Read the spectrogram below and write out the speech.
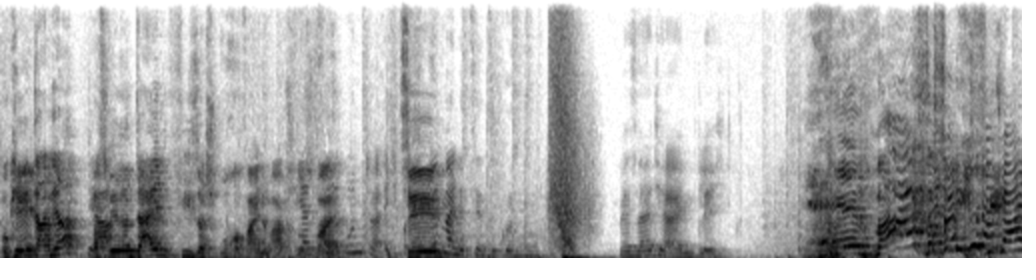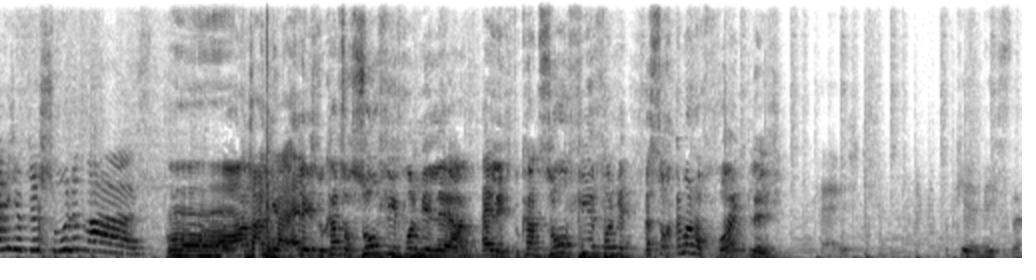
Okay, Danja, Ja. was wäre dein fieser Spruch auf einem Ja, Abschlussball? zähl runter. Ich, ich Zehn. will meine 10 Sekunden. Wer seid ihr eigentlich? Hä, was? Das ist doch nicht viel. gar nicht auf der Schule warst. Oh, Danja, ehrlich, du kannst doch so viel von mir lernen. Ehrlich, du kannst so viel von mir. Das ist doch immer noch freundlich. Hä, echt? Okay, nächste.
